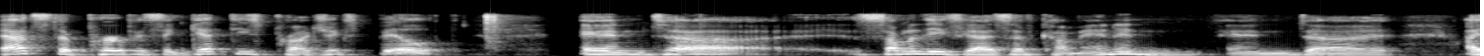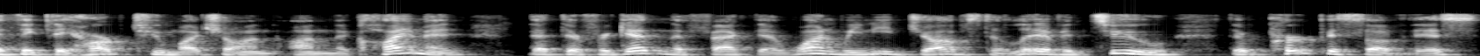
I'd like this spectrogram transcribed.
That's the purpose, and get these projects built. And uh, some of these guys have come in and and uh, I think they harp too much on on the climate that they're forgetting the fact that one we need jobs to live and two the purpose of this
